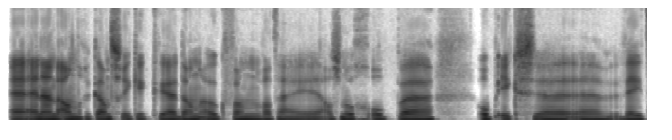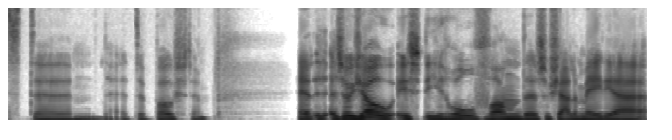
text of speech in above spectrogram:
En aan de andere kant schrik ik dan ook van wat hij alsnog op, op X weet te, te posten. En eh, sowieso is die rol van de sociale media,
